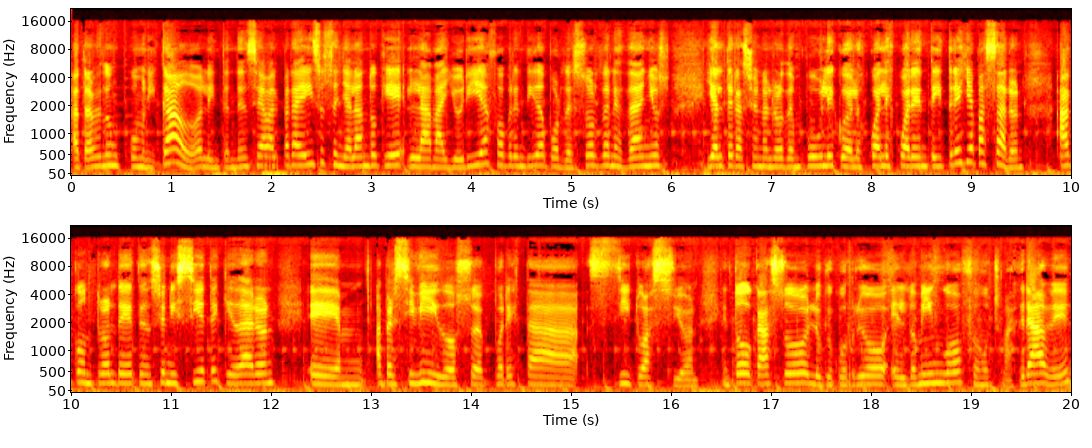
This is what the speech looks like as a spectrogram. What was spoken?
a través de un comunicado la Intendencia de Valparaíso, señalando que la mayoría fue aprendida por desórdenes, daños y alteración al orden público de los cuales 43 ya pasaron a control de detención y 7 quedaron eh, apercibidos eh, por esta situación. En todo caso, lo que ocurrió el domingo fue mucho más grave,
